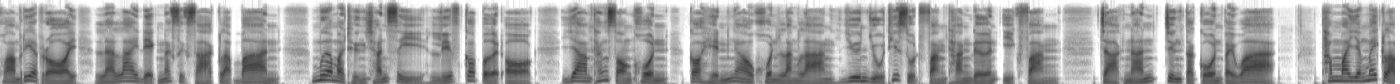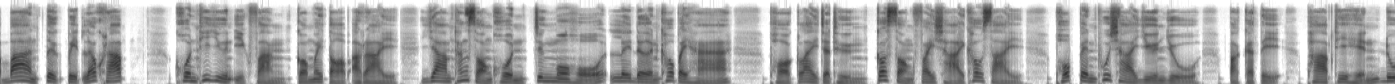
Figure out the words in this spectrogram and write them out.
ความเรียบร้อย และไล่เด็กนักศึกษากลับบ้าน เมื่อมาถึงชั้น 4 ลิฟต์ก็เปิดออก ยามทั้งสองคนก็เห็นเงาคนลางๆ ยืนอยู่ที่สุดฝั่งทางเดินอีกฝั่ง จากนั้นจึงตะโกนไปว่าทำไมยังไม่กลับบ้านตึกปิดแล้วครับ คนที่ยืนอีกฝั่งก็ไม่ตอบอะไร ยามทั้งสองคนจึงโมโหเลยเดินเข้าไปหา พอใกล้จะถึงก็ส่องไฟฉายเข้าใส่ พบเป็นผู้ชายยืนอยู่ ปกติ ภาพที่เห็นดู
